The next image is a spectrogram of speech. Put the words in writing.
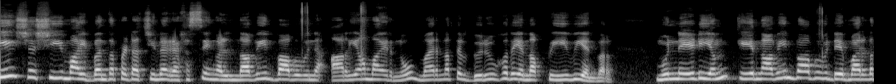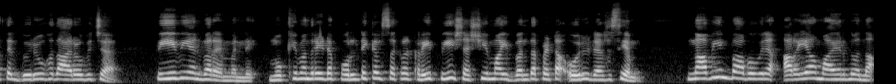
പി ശശിയുമായി ബന്ധപ്പെട്ട ചില രഹസ്യങ്ങൾ നവീൻ ബാബുവിന് അറിയാമായിരുന്നു. മരണത്തിൽ ദുരൂഹതയെന്ന പി വി അൻവർ. മുൻ A D M K Naveen ബാബുവിന്റെ മരണത്തിൽ ദുരൂഹത ആരോപിച്ച് P V Anvar M L A. മുഖ്യമന്ത്രിയുടെ പൊളിറ്റിക്കൽ സെക്രട്ടറി പി ശശിയുമായി ബന്ധപ്പെട്ട ഒരു രഹസ്യം നവീൻ ബാബുവിന് അറിയാമായിരുന്നുവെന്ന്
